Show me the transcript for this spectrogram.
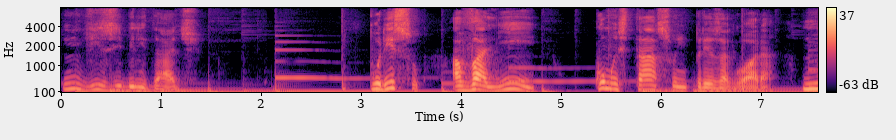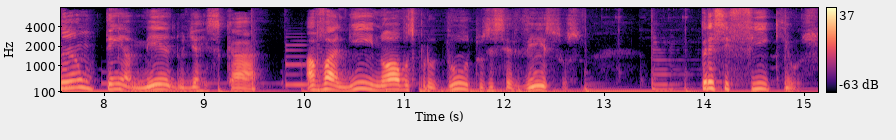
invisibilidade. Por isso, avalie como está a sua empresa agora não tenha medo de arriscar. Avalie novos produtos e serviços. Precifique-os.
